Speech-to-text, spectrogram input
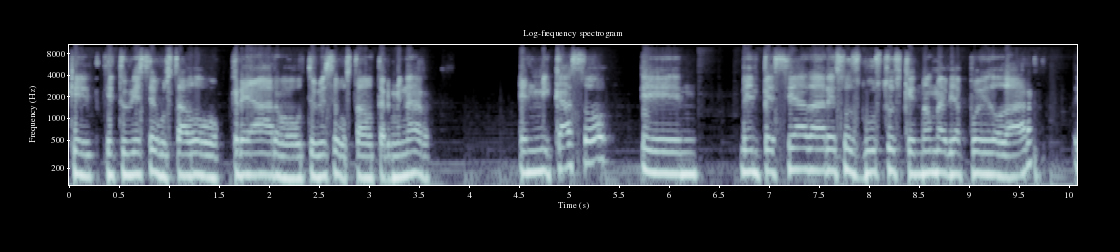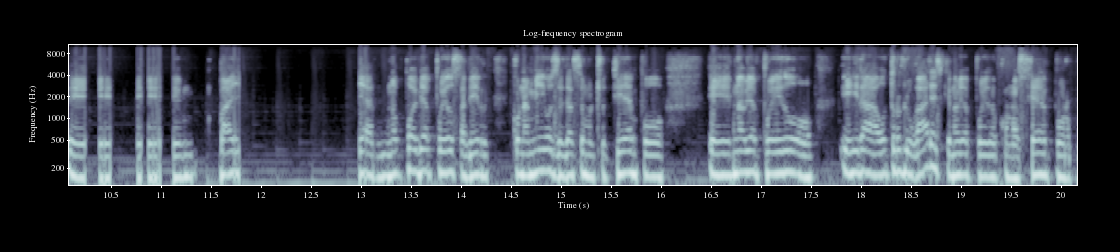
que, te hubiese gustado crear o te hubiese gustado terminar. En mi caso, eh, me empecé a dar esos gustos que no me había podido dar. Eh, eh, vaya, no había podido salir con amigos desde hace mucho tiempo, no había podido ir a otros lugares que no había podido conocer por,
